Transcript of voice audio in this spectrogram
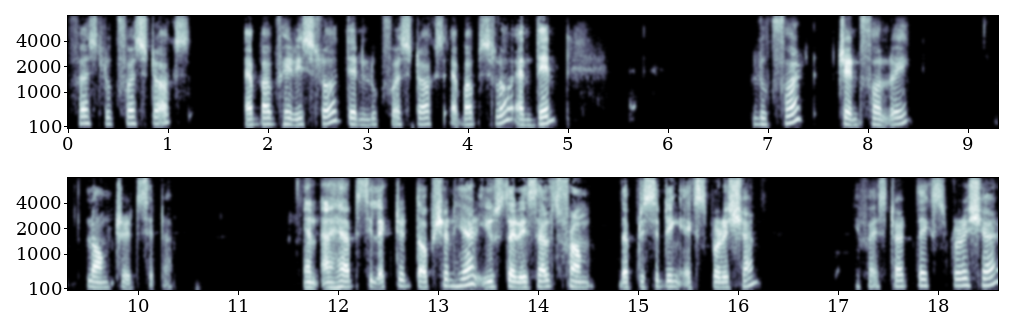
First look for stocks above very slow, then look for stocks above slow, and then look for trend following long trade setup. And I have selected the option here, use the results from the preceding exploration. If I start the exploration,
